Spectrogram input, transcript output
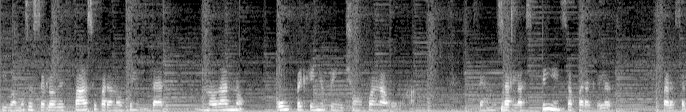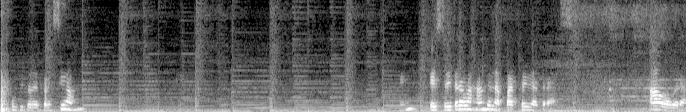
y vamos a hacerlo despacio para no dar no darnos un pequeño pinchón con la aguja déjame usar las pinzas para que la para hacer un poquito de presión. Estoy trabajando en la parte de atrás. Ahora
